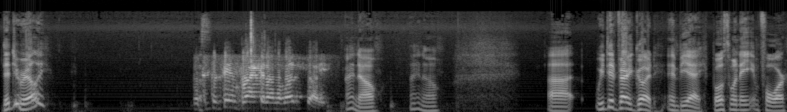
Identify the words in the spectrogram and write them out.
Did you really? It's the same bracket on the website. I know, I know. Uh, we did very good NBA. Both went eight and four.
